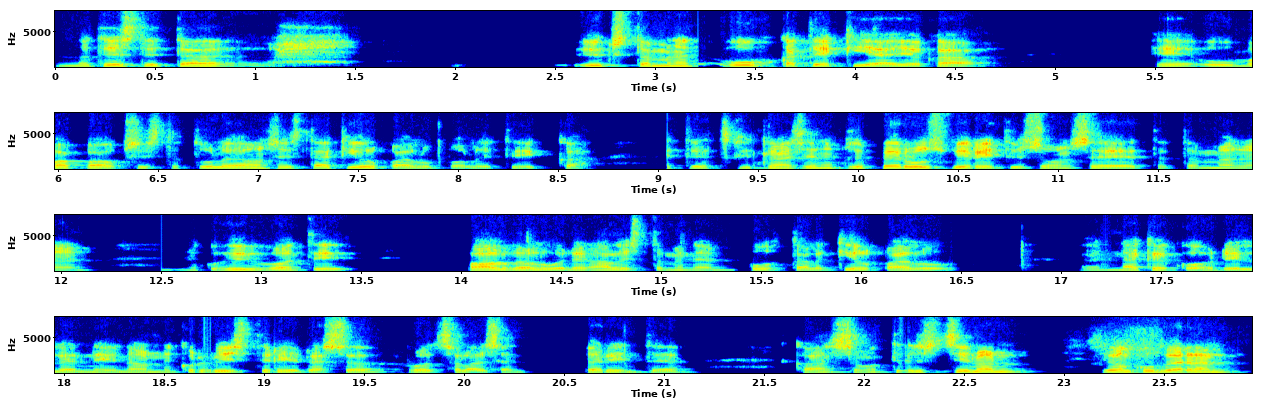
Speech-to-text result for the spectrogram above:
No tietysti tämä yksi tämmöinen uhkatekijä, joka EU-vapauksista tulee, on siis tämä kilpailupolitiikka. Että et, se, niin se perusviritys on se, että tämmöinen niin hyvinvointipalveluiden alistaminen puhtaalle kilpailunäkökohdille niin on niin ristiriidassa ruotsalaisen perinteen kanssa. Mutta tietysti siinä on jonkun verran,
